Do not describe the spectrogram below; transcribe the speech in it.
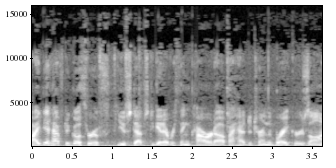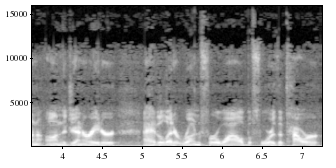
I did have to go through a few steps to get everything powered up. I had to turn the breakers on on the generator. I had to let it run for a while before the power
